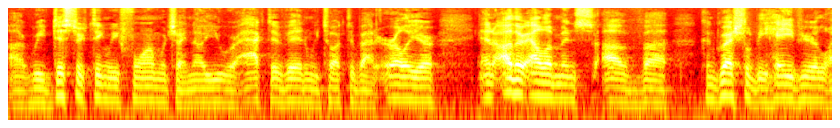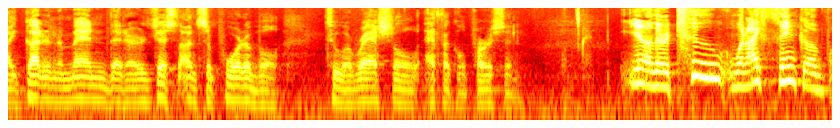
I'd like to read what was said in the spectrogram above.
uh, redistricting reform, which I know you were active in, we talked about earlier, and other elements of uh, congressional behavior like gut and amend that are just unsupportable to a rational, ethical person. You know, there are two. When I think of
